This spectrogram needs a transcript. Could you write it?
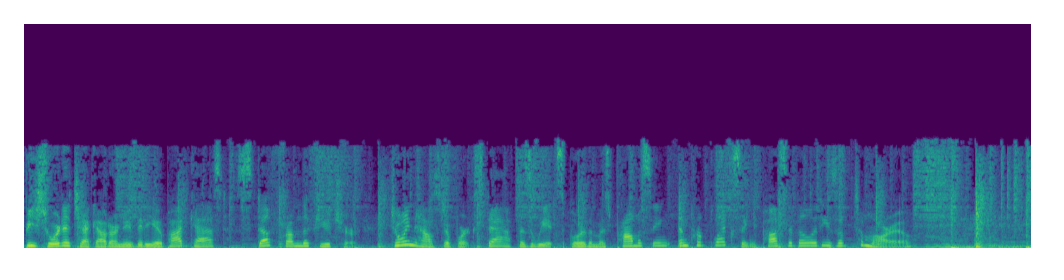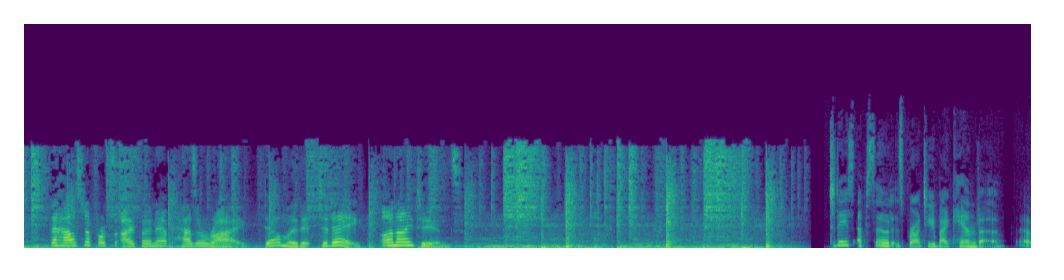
Be sure to check out our new video podcast, Stuff from the Future. Join HowStuffWorks staff as we explore the most promising and perplexing possibilities of tomorrow. The HowStuffWorks iPhone app has arrived. Download it today on iTunes. Today's episode is brought to you by Canva. Uh,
